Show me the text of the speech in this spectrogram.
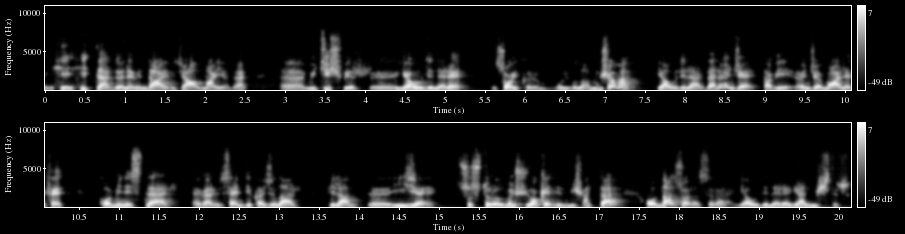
Hi- Hitler döneminde ayrıca Almanya'da e, müthiş bir e, Yahudilere soykırım uygulanmış ama Yahudilerden önce tabii önce muhalefet, komünistler, efendim sendikacılar filan e, iyice susturulmuş, yok edilmiş hatta. Ondan sonra sıra Yahudilere gelmiştir.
